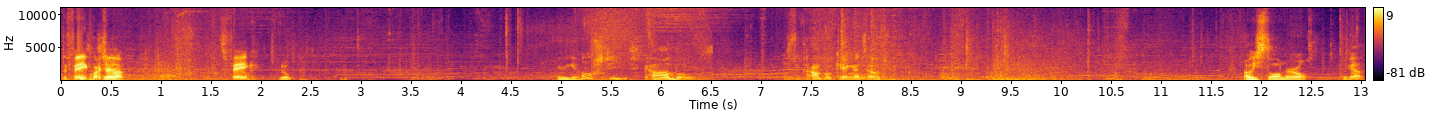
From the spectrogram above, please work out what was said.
The fake, watch out. It's fake. Nope. Here we go. Oh, jeez. Combos. He's the combo king, I told you. Oh, he's still on Earl. Look out.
